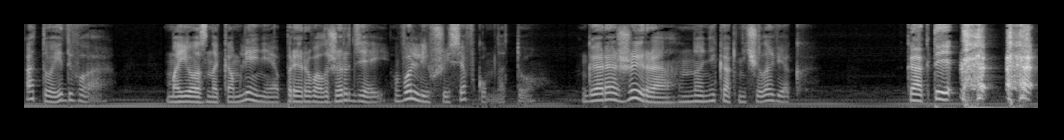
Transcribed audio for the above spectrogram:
а то и два. Мое ознакомление прервал жердяй, валившийся в комнату. Гора жира, но никак не человек. «Как ты...»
